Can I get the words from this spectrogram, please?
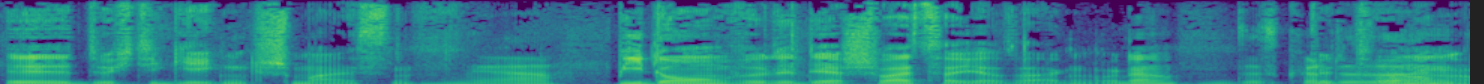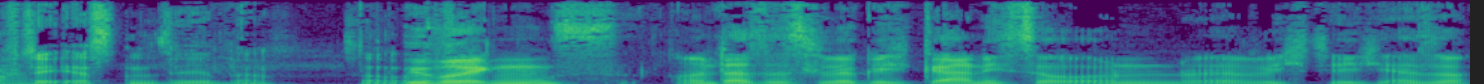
äh, durch die Gegend schmeißen. Ja. Bidon würde der Schweizer ja sagen, oder? Das könnte Betonung sein. auf der ersten Silbe. So. Übrigens, und das ist wirklich gar nicht so unwichtig, also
